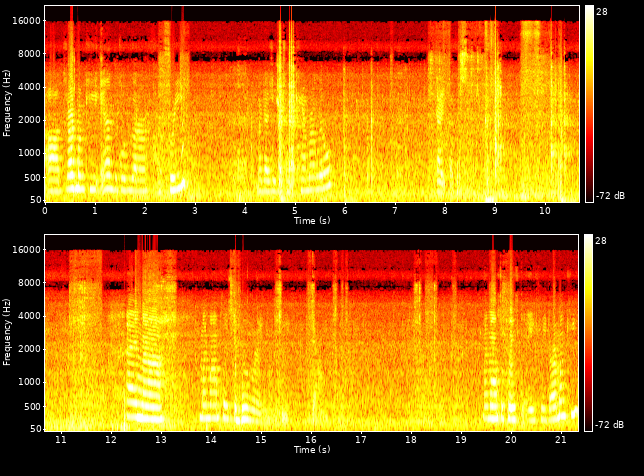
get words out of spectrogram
uh, the dart monkey and the glue gunner are free. My dad's adjusting the camera a little. This. And uh, my mom placed a boomerang monkey down. My mom also placed a free dart monkey.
